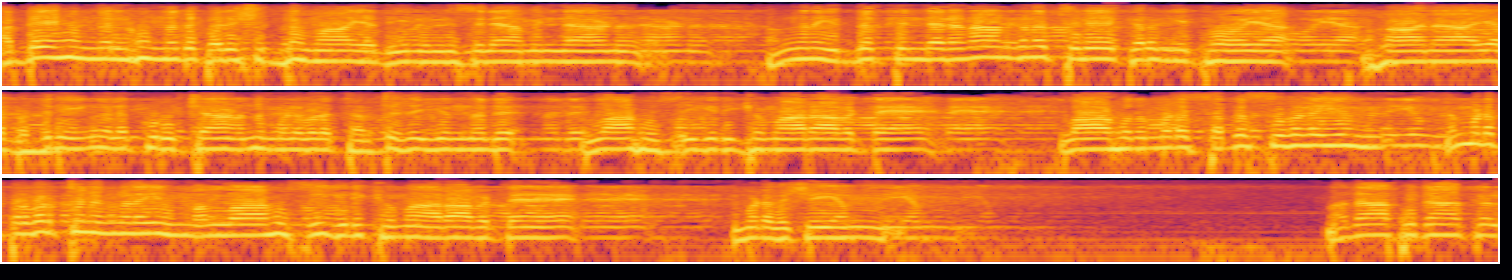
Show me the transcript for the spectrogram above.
അദ്ദേഹം നൽകുന്നത് പരിശുദ്ധമായ ദീനുൽ ഇസ്ലാമിനാണ്. അങ്ങനെ യുദ്ധത്തിന്റെ രണാങ്കണത്തിലേക്ക് ഇറങ്ങിപ്പോയ മഹാനായ ബദ്രീങ്ങളെ കുറിച്ചാണ് നമ്മളിവിടെ ചർച്ച ചെയ്യുന്നത്. അള്ളാഹു സ്വീകരിക്കുമാറാവട്ടെ. അള്ളാഹു നമ്മുടെ സദസ്സുകളെയും നമ്മുടെ പ്രവർത്തനങ്ങളെയും അള്ളാഹു സ്വീകരിക്കുമാറാവട്ടെ. നമ്മുടെ വിഷയം മാതാപിതാക്കൾ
